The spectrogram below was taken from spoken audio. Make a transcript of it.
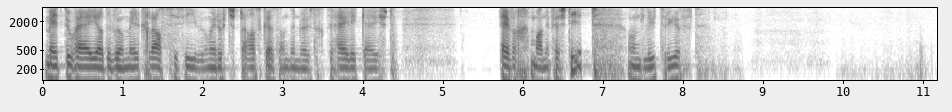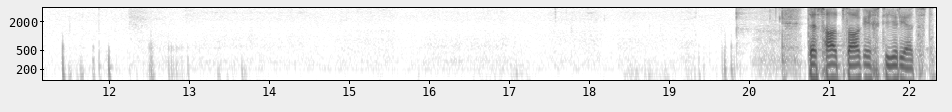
Mittel haben oder weil wir krasse sind, weil wir auf die Straße gehen, sondern weil sich der Heilige Geist einfach manifestiert und Leute ruft. Deshalb sage ich dir jetzt,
